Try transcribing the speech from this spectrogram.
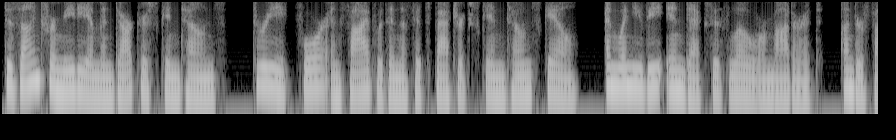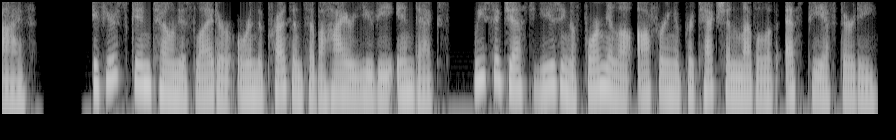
Designed for medium and darker skin tones, 3, 4, and 5 within the Fitzpatrick skin tone scale, and when UV index is low or moderate, under 5. If your skin tone is lighter or in the presence of a higher UV index, we suggest using a formula offering a protection level of SPF 30.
